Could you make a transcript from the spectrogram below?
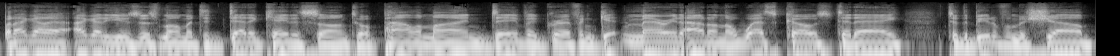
But I gotta, I gotta use this moment to dedicate a song to a pal of mine, David Griffin, getting married out on the West Coast today to the beautiful Michelle.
